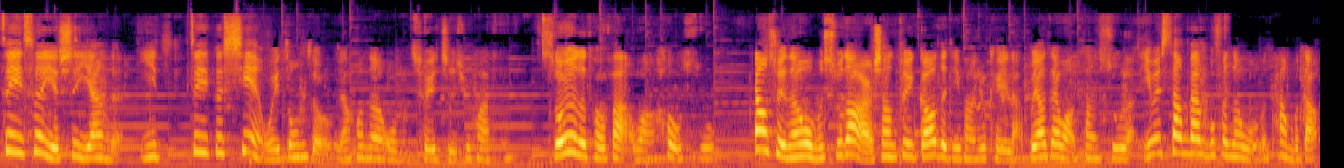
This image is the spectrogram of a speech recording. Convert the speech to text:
这一侧也是一样的，以这个线为中轴，然后呢，我们垂直去划分。所有的头发往后梳，药水呢，我们梳到耳上最高的地方就可以了，不要再往上梳了，因为上半部分呢，我们烫不到。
